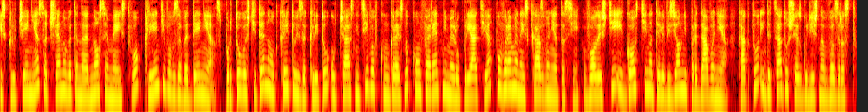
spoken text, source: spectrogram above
Изключения са членовете на едно семейство, клиенти в заведения, спортуващите на открито и закрито, участници в конгресно-конферентни мероприятия по време на изказванията си, водещи водещи и гости на телевизионни предавания, както и деца до 6 годишна възраст.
